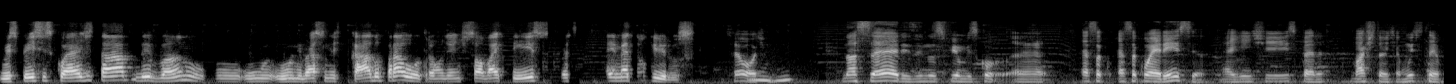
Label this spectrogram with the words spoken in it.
e o Space Squad está levando o, o- o universo unificado para outra, onde a gente só vai ter Super e Metal Heroes. Isso é ótimo. Nas séries e nos filmes, é, essa, essa coerência a gente espera bastante, há muito tempo.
